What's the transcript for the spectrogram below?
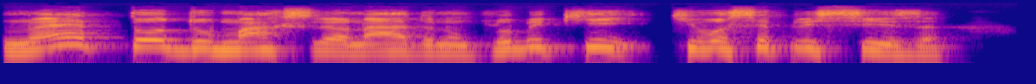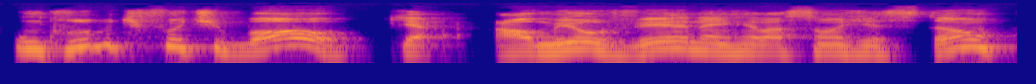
não é todo o Marcos Leonardo num clube que, que você precisa. Um clube de futebol, que ao meu ver, né, em relação à gestão,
